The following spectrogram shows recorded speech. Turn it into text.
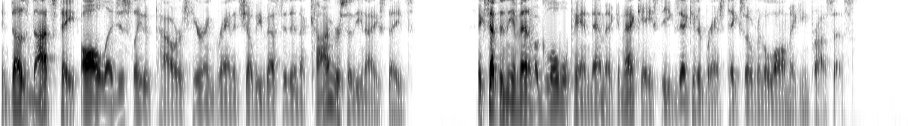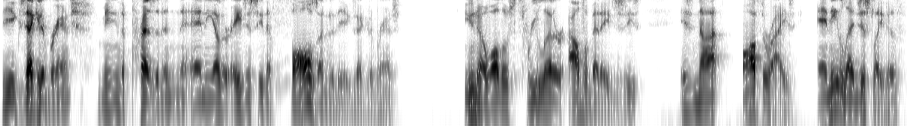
It does not state all legislative powers herein granted shall be vested in a Congress of the United States, except in the event of a global pandemic. In that case, the executive branch takes over the lawmaking process. The executive branch, meaning the president and any other agency that falls under the executive branch, you know, all those three letter alphabet agencies, is not authorized any legislative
